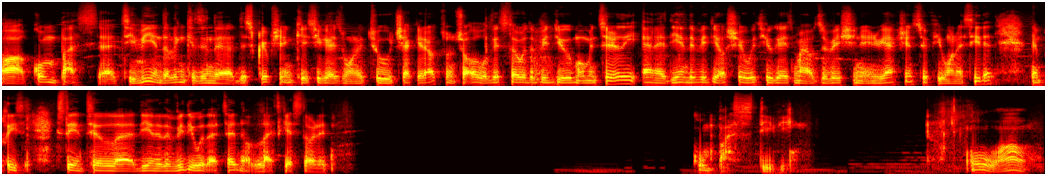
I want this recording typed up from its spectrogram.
uh, Kompas uh, TV and the link is in the description in case you guys wanted to check it out. So inshallah we'll get started with the video momentarily. And at the end of the video I'll share with you guys my observation and reaction so if you want to see that then please stay until uh, the end of the video with that said now let's get started Kompas TV oh wow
